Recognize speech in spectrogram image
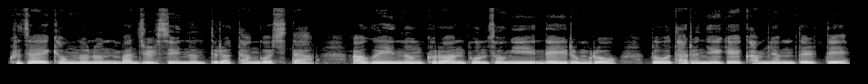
그자의 경로는 만질 수 있는 뚜렷한 것이다. 악에 있는 그러한 본성이 내 이름으로 또 다른 이에게 감염될 때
